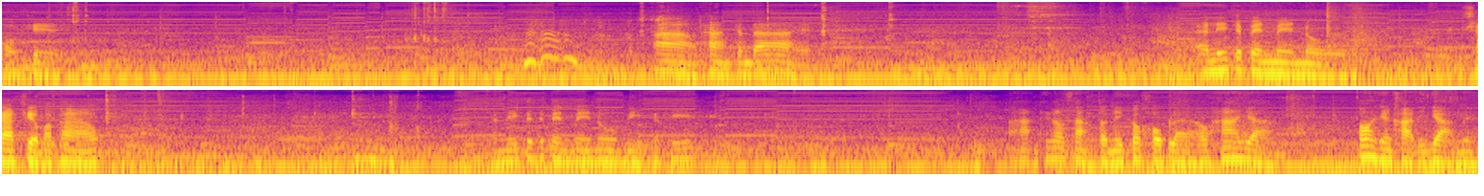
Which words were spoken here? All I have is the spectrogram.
โอเค อ้าว ทานกันได้ อันนี้จะเป็นเมนู ชาเขียวมะพร้าว อันนี้ก็จะเป็นเมนูหมี่กะทิ อาหารที่เราสั่งตอนนี้ก็ครบแล้ว 5 อย่างอ้อยังขาดอีกอย่างหนึ่ง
